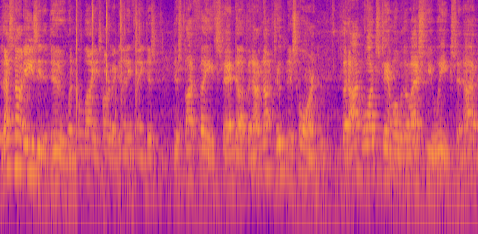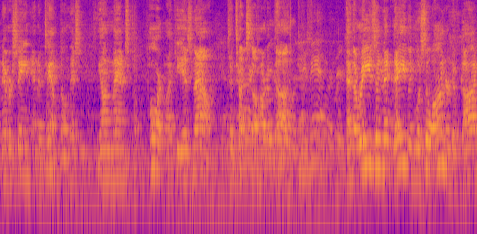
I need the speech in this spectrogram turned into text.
That's not easy to do when nobody's hardly doing anything, just, just by faith, stand up. And I'm not tooting his horn, but I've watched him over the last few weeks, and I've never seen an attempt on this young man's part like he is now to touch the heart of God. And the reason that David was so honored of God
